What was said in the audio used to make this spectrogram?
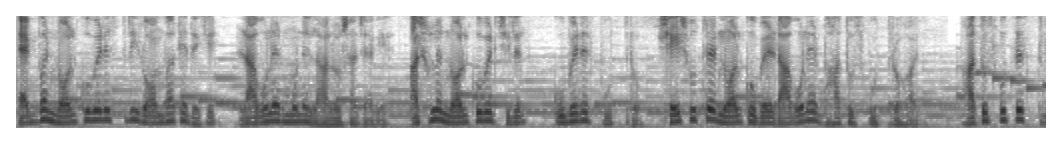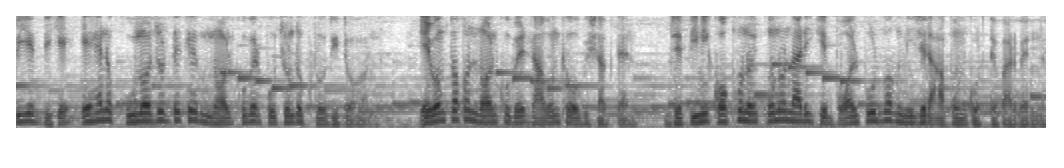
একবার নলকুবেরের স্ত্রী রম্ভাকে দেখে রাবণের মনে লালসা জাগে। আসলে নলকুবের ছিলেন কুবেরের পুত্র। সেই সূত্রে নলকুবের রাবণের ভাতুস পুত্র হয়। ভাতুস পুত্রের স্ত্রীর দিকে এহেন কুনজর দেখে নলকুবের প্রচণ্ড ক্রোধিত হন এবং তখন নলকুবের রাবণকে অভিশাপ দেন যে তিনি কখনোই কোনো নারীকে বলপূর্বক নিজের আপন করতে পারবেন না।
